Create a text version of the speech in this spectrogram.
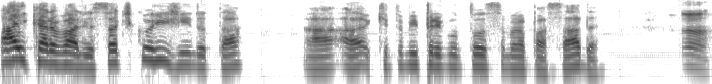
Aí, Carvalho, só te corrigindo, tá? A, a- que tu me perguntou semana passada. Ah,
